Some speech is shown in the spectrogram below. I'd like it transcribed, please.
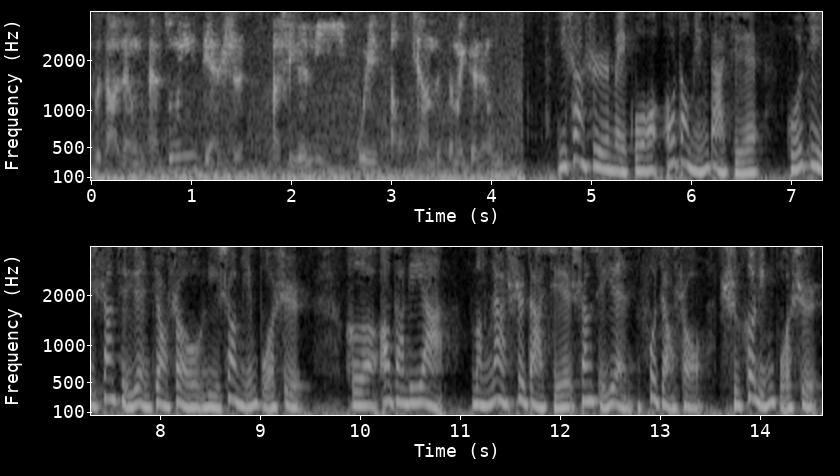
复杂人物。但中心点是，他是一个利益为导向的这么一个人物。以上是美国欧道明大学国际商学院教授李少民博士。和澳大利亚蒙纳士大学商学院副教授史鹤林博士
